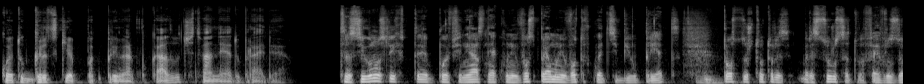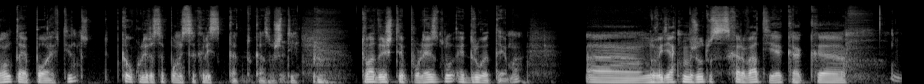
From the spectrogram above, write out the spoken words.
Което гръцкият пък пример показва, че това не е добра идея. Със сигурност лихвите поевтинява с някакво ниво спрямо нивото, в което си бил прият, mm. просто защото ресурсът в еврозоната е по-ефтин, калкулира се по-нисък риск, както казваш ти. Това дали ще е полезно е друга тема. А, но видяхме между другото с Харватия как а,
